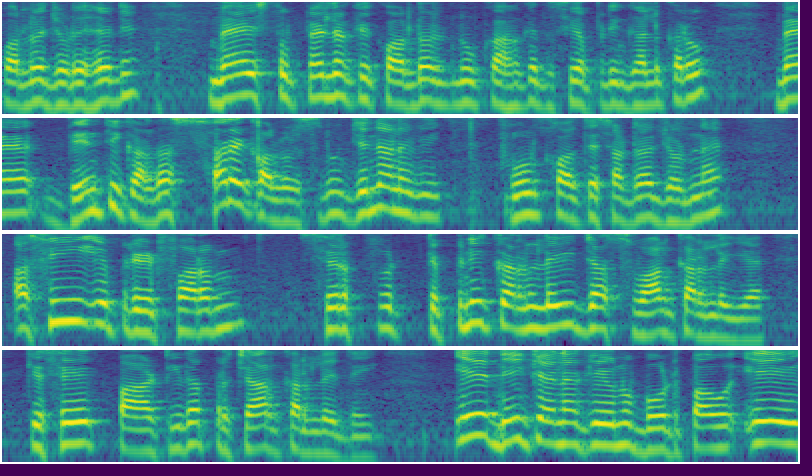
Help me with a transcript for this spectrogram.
ਕਾਲਰ ਜੁੜੇ ਹੋਏ ਨੇ ਮੈਂ ਇਸ ਤੋਂ ਪਹਿਲਾਂ ਕਿ ਕਾਲਰ ਨੂੰ ਕਹਾਂ ਕਿ ਤੁਸੀਂ ਆਪਣੀ ਗੱਲ ਕਰੋ ਮੈਂ ਬੇਨਤੀ ਕਰਦਾ ਸਾਰੇ ਕਾਲਰਸ ਨੂੰ ਜਿਨ੍ਹਾਂ ਨੇ ਵੀ ਫੋਨ ਕਾਲ ਤੇ ਸਾਡੇ ਨਾਲ ਜੁੜਨਾ ਹੈ, ਅਸੀਂ ਇਹ ਪਲੇਟਫਾਰਮ ਸਿਰਫ ਟਿੱਪਣੀ ਕਰਨ ਲਈ ਜਾਂ ਸਵਾਲ ਕਰਨ ਲਈ ਹੈ ਕਿਸੇ ਪਾਰਟੀ ਦਾ ਪ੍ਰਚਾਰ ਕਰਨ ਲਈ ਨਹੀਂ। ਇਹ ਨਹੀਂ ਕਹਿਣਾ ਕਿ ਉਹਨੂੰ ਵੋਟ ਪਾਓ ਇਹ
